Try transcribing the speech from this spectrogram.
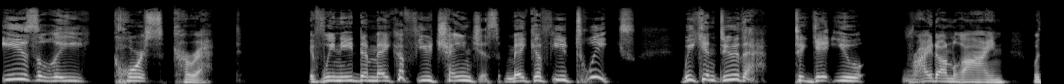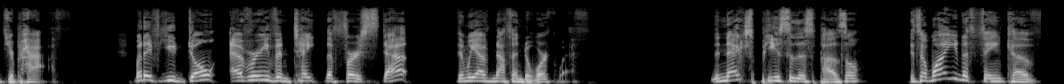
easily course correct. If we need to make a few changes, make a few tweaks, we can do that to get you right on line with your path. But if you don't ever even take the first step, then we have nothing to work with. The next piece of this puzzle is I want you to think of,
